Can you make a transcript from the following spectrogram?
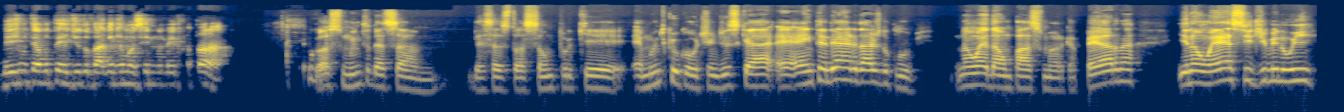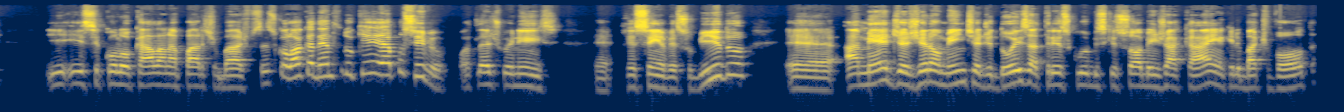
mesmo tendo perdido o Wagner Mancini no meio do campeonato. Eu gosto muito dessa, dessa situação, porque é muito que o Coutinho disse que é, é, entender a realidade do clube. Não é dar um passo maior que a perna e não é se diminuir e, e se colocar lá na parte de baixo. Você se coloca dentro do que é possível. O Atlético Goianiense é, recém haver subido, é, a média geralmente é de dois a três clubes que sobem já caem, aquele bate-volta.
